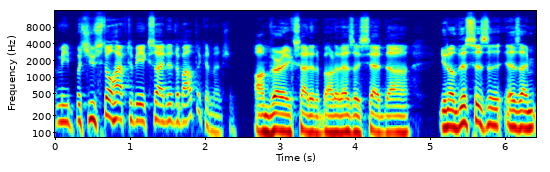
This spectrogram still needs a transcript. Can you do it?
I mean, but you still have to be excited about the convention. I'm very excited about it. As I said, uh, you know, this is a, as I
